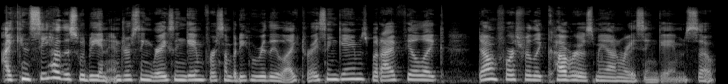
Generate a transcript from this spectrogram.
I can see how this would be an interesting racing game for somebody who really liked racing games, but I feel like Downforce really covers me on racing games. So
